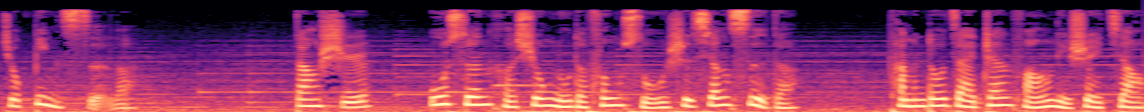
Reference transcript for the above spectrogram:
就病死了。当时，乌孙和匈奴的风俗是相似的，他们都在毡房里睡觉，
